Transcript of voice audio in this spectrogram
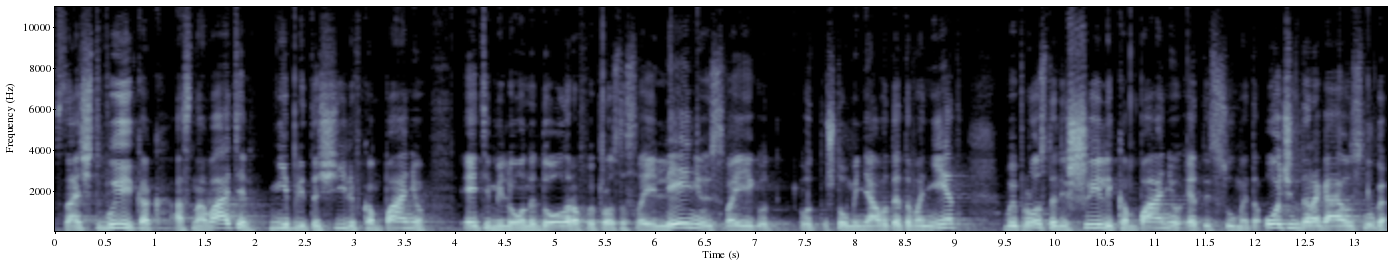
значит, вы, как основатель, не притащили в компанию эти миллионы долларов, вы просто своей ленью, своей, вот, вот, что у меня вот этого нет, вы просто лишили компанию этой суммы. Это очень дорогая услуга.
